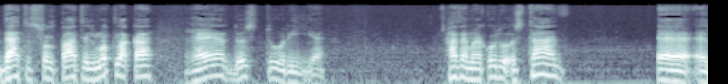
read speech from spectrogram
ذات السلطات المطلقة غير دستورية. هذا ما يقوله أستاذ آه،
